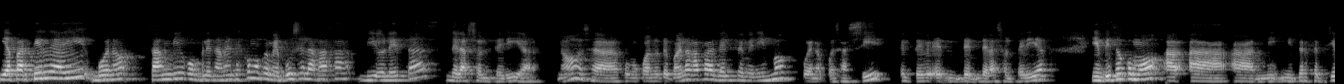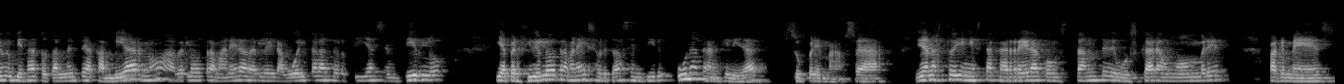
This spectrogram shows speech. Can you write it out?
Y a partir de ahí, bueno, cambio completamente. Es como que me puse las gafas violetas de la soltería, ¿no? O sea, como cuando te pones las gafas del feminismo, bueno, pues así, el de, la soltería. Y empiezo como a, a, a mi, mi, percepción empieza totalmente a cambiar, ¿no? A verlo de otra manera, a darle la vuelta a la tortilla, sentirlo, y a percibirlo de otra manera y sobre todo a sentir una tranquilidad suprema. O sea, ya no estoy en esta carrera constante de buscar a un hombre para que me,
